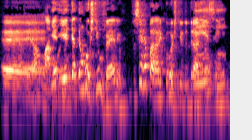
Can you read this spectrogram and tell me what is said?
É, é um e, e, ele tem até um rostinho velho. Vocês repararam que o rostinho do dragão. Sim, sim.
